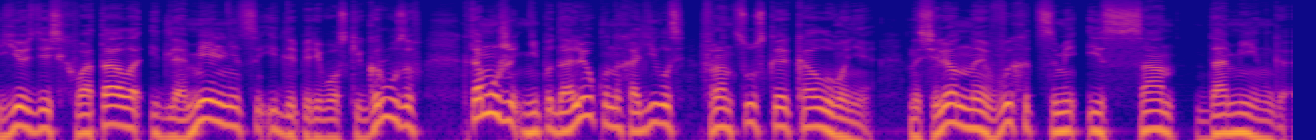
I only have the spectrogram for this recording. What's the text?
Ее здесь хватало и для мельницы, и для перевозки грузов. К тому же неподалеку находилась французская колония, населенная выходцами из Сан-Доминго,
